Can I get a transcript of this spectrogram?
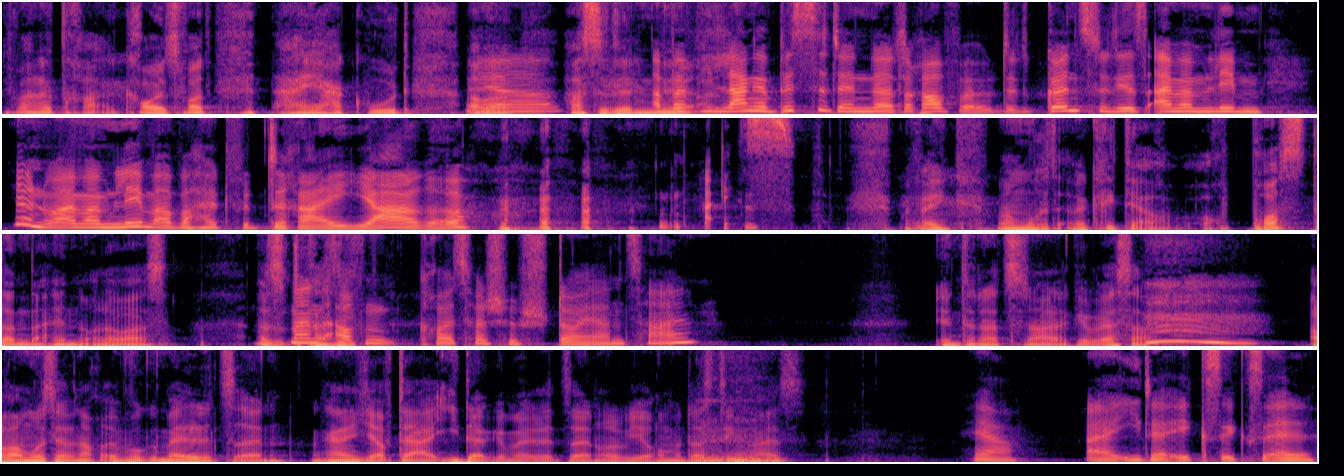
Ich mache eine Tra Kreuzfahrt. Naja, gut. Aber Ja. hast du denn. Aber wie lange bist du denn da drauf? Gönnst du dir das einmal im Leben? Ja, nur einmal im Leben, aber halt für drei Jahre. nice. man, muss, man kriegt ja auch, auch Post dann dahin, oder was? Also Muss man auf dem Kreuzfahrtschiff Steuern zahlen? internationale Gewässer. Aber man muss ja noch irgendwo gemeldet sein. Man kann nicht auf der AIDA gemeldet sein oder wie auch immer das Ding heißt. Ja, AIDA XXL.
